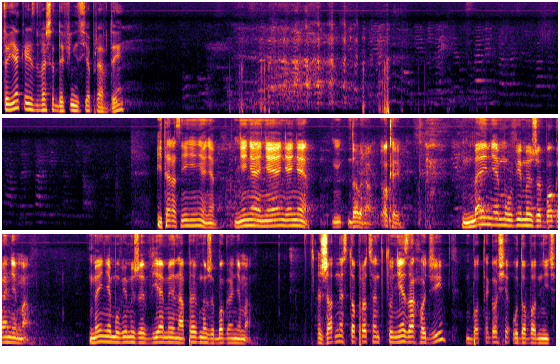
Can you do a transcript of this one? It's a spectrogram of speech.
to jaka jest wasza definicja prawdy? I teraz nie, nie, nie, nie. Nie, nie, nie, nie, nie. Dobra, okej. My nie mówimy, że Boga nie ma. My nie mówimy, że wiemy na pewno, że Boga nie ma. Żadne 100% tu nie zachodzi, bo tego się udowodnić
